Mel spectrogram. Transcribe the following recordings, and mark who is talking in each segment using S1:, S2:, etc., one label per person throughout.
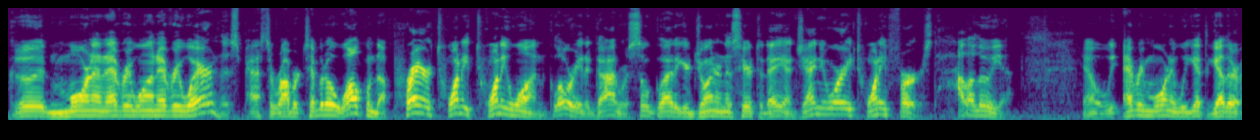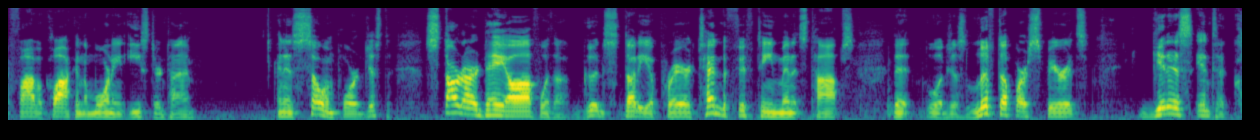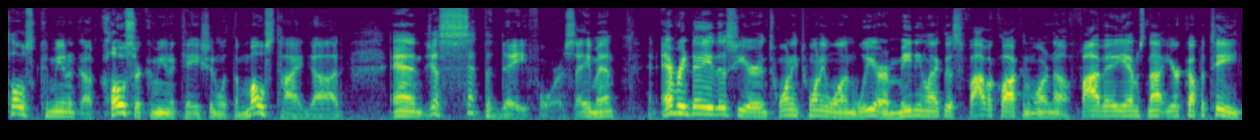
S1: Good morning, everyone, everywhere. This is Pastor Robert Thibodeau. Welcome to Prayer 2021. Glory to God. We're so glad that you're joining us here today on January 21st. Hallelujah. You know, we, every morning we get together at 5 o'clock in the morning Eastern Time. And it's so important just to start our day off with a good study of prayer, 10 to 15 minutes tops, that will just lift up our spirits, get us into close communi- uh, closer communication with the Most High God, and just set the day for us. Amen. And every day this year in 2021, we are meeting like this 5 o'clock in the morning. Now, 5 a.m. is not your cup of tea.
